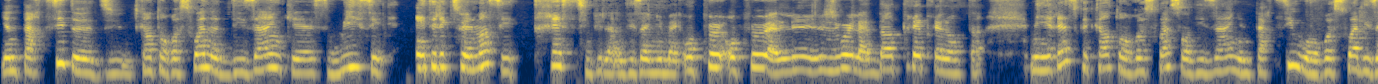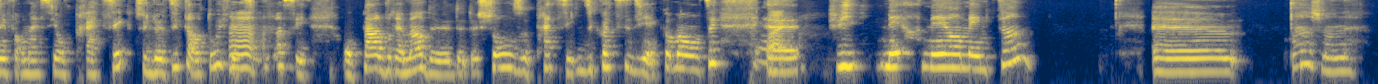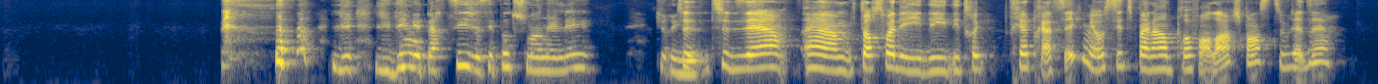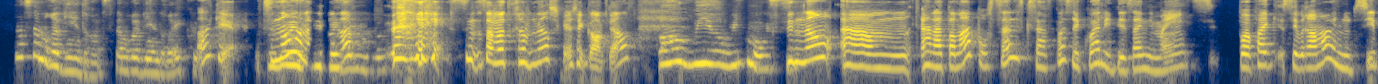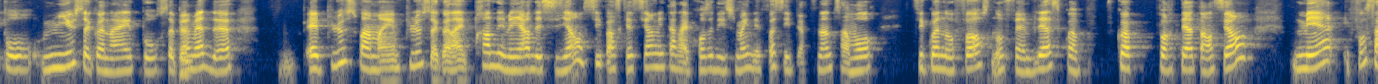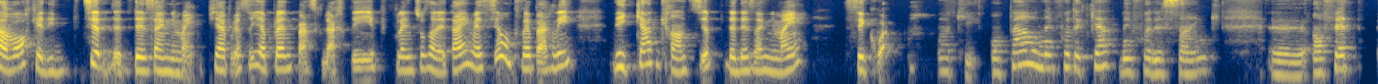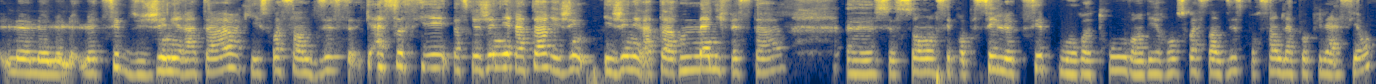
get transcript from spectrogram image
il y a une partie de, du, quand on reçoit notre design que oui, c'est intellectuellement, c'est très stimulant, le design humain. On peut, on peut aller jouer là-dedans très, très longtemps. Mais il reste que quand on reçoit son design, une partie où on reçoit des informations pratiques, tu l'as dit tantôt, effectivement, mm. c'est, on parle vraiment de, de, choses pratiques, du quotidien, comment, tu sais. Euh, puis, mais, mais en même temps, euh, ah, je m'en L'idée m'est partie, je ne sais pas où je m'en allais. Tu, disais, euh, tu reçois des, des, trucs très pratiques, mais aussi tu peux aller en profondeur, je pense, tu voulais dire? Non, ça me reviendra, ça me reviendra. Écoute. OK. Sinon, ça va te revenir, j'ai confiance. Oh oui, oh oui, moi aussi. Sinon, euh, en attendant, pour celles qui ne savent pas c'est quoi les designs humains, c'est vraiment un outil pour mieux se connaître, pour se permettre de être plus soi-même, plus se connaître, prendre des meilleures décisions aussi, parce que si on est à la croisée des chemins, des fois, c'est pertinent de savoir c'est quoi nos forces, nos faiblesses, quoi, quoi porter attention. Mais il faut savoir qu'il y a des types de design humain. Puis après ça, il y a plein de particularités, puis plein de choses en détail. Mais si on pouvait parler des quatre grands types de design humain, c'est quoi? OK. On parle d'un fois de quatre, d'un fois de cinq. Euh, en fait, le, type du générateur qui est 70, associé, parce que générateur et, générateur manifesteur, euh, ce sont, c'est le type où on retrouve environ 70% de la population.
